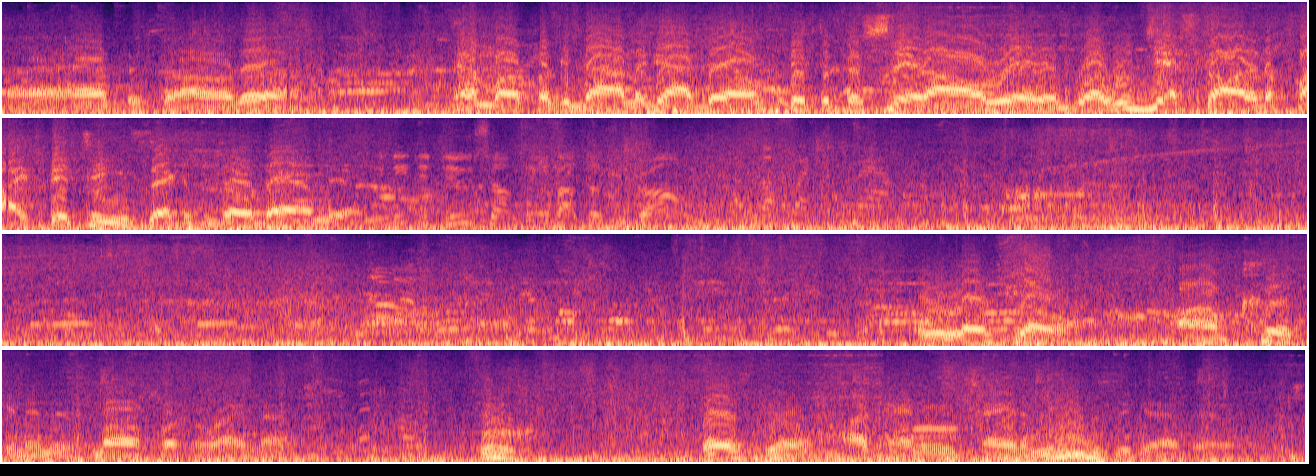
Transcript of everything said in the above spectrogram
Happens all there. That motherfucker down to goddamn 50% already. Boy, we just started a fight 15 seconds ago down there. We need to do something about those drones. Unless I command. Oh, let's go. I'm cooking in this motherfucker right now. Ooh, let's go. I can't even change the music out there.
